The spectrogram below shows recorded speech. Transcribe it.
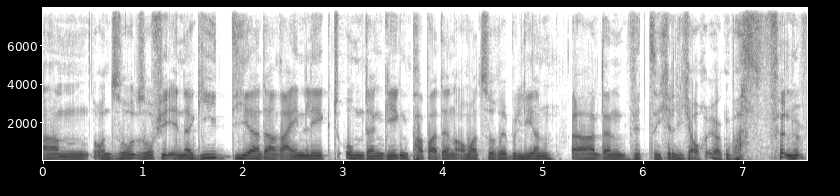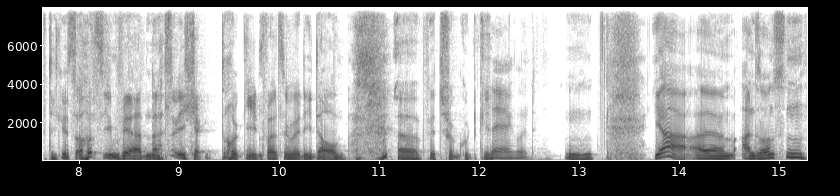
ähm, und so, so viel Energie, die er da reinlegt, um dann gegen Papa dann auch mal zu rebellieren, äh, dann wird sicherlich auch irgendwas Vernünftiges aus ihm werden. Also ich drücke jedenfalls über die Daumen. Äh, wird schon gut gehen. Sehr gut. Mhm. Ja, äh, ansonsten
